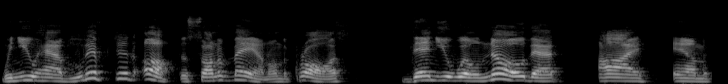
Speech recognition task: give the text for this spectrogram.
when you have lifted up the Son of Man on the cross, then you will know that I am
